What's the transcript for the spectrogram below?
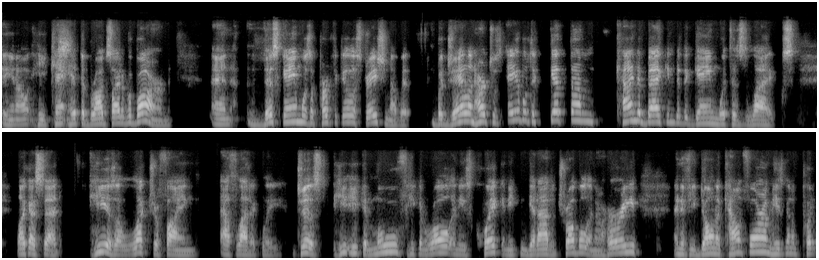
You know, he can't hit the broadside of a barn. And this game was a perfect illustration of it. But Jalen Hurts was able to get them kind of back into the game with his legs. Like I said, he is electrifying athletically. Just he, he can move, he can roll, and he's quick and he can get out of trouble in a hurry. And if you don't account for him, he's going to put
